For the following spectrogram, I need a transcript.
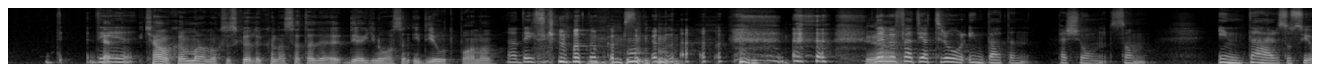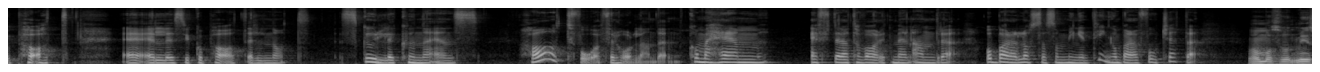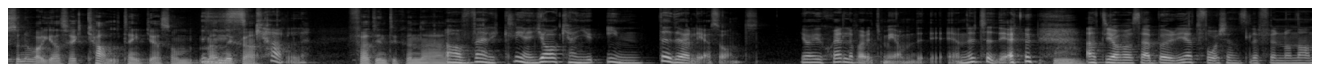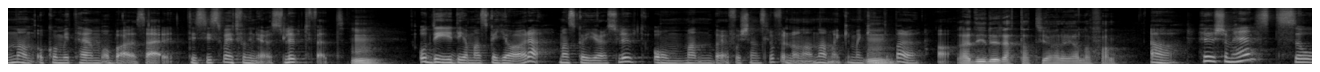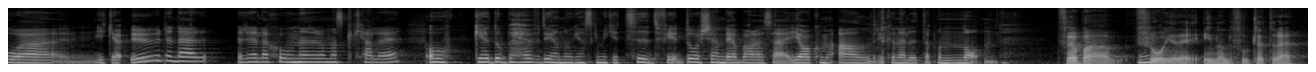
Det, Kanske man också skulle kunna sätta di- diagnosen idiot på honom. ja, det skulle man nog också kunna. Nej, men för att jag tror inte att en person som inte är sociopat eh, eller psykopat eller något skulle kunna ens ha två förhållanden. Komma hem efter att ha varit med den andra och bara låtsas som ingenting och bara fortsätta. Man måste åtminstone vara ganska kall, tänker jag, som människa. Iskall. För att inte kunna... Ja, verkligen. Jag kan ju inte dölja sånt. Jag har ju själv varit med om det ännu tidigare. Mm. Att jag har så börjat få känslor för någon annan och kommit hem och bara så här, till sist var jag tvungen att göra slut för att Mm. och det är ju det man ska göra. Man ska göra slut om man börjar få känslor för någon annan. Man kan, man kan Mm. inte bara... Ja. Nej, det är det rätt att göra i alla fall. ja. Hur som helst så gick jag ur den där relationen, eller vad man ska kalla det. Och eh, då behövde jag nog ganska mycket tid. För då kände jag bara så här, jag kommer aldrig kunna lita på någon. Får jag bara Mm. fråga dig innan du fortsätter där.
